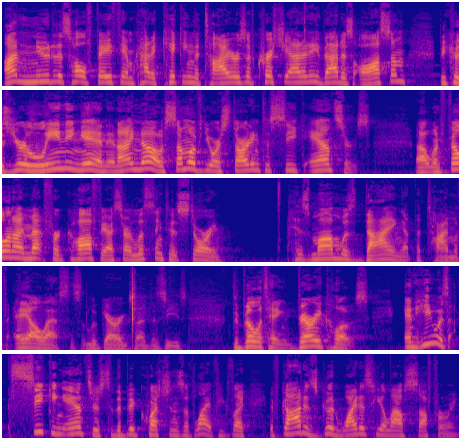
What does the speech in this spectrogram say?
I'm new to this whole faith thing. I'm kind of kicking the tires of Christianity. That is awesome because you're leaning in, and I know some of you are starting to seek answers. Uh, when Phil and I met for coffee, I started listening to his story. His mom was dying at the time of ALS, this is Lou Gehrig's uh, disease, debilitating, very close. And he was seeking answers to the big questions of life. He's like, if God is good, why does he allow suffering?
